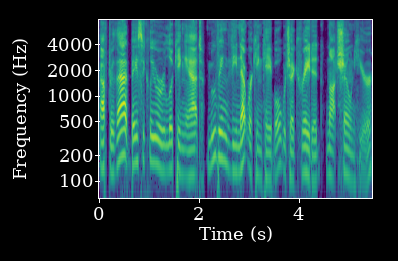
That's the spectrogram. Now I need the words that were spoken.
After that, basically we were looking at moving the networking cable, which I created, not shown here,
